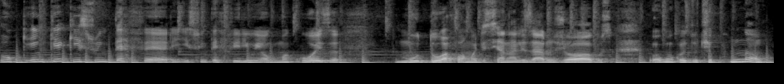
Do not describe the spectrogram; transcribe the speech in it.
o, em que que isso interfere? Isso interferiu em alguma coisa? Mudou a forma de se analisar os jogos ou alguma coisa do tipo? Não.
